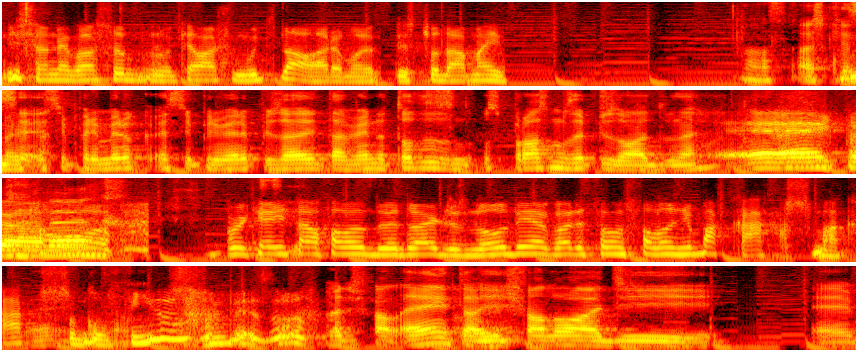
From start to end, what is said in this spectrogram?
Isso é um negócio que eu acho muito da hora, mano. Eu preciso estudar mais. Nossa, acho que esse, é esse primeiro, esse primeiro episódio ele tá vendo todos os próximos episódios, né? É, então, né? Porque a gente tava falando do Edward Snowden e agora estamos falando de macacos. Macacos, golfinhos, pessoa. Pode falar. É, então, a gente falou ó, de é,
